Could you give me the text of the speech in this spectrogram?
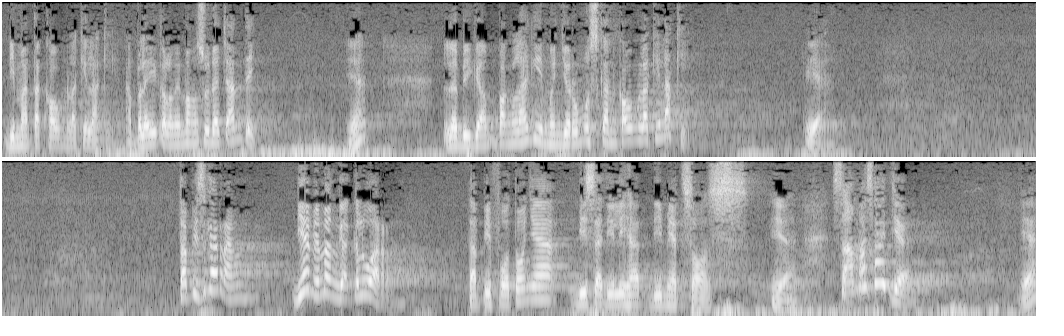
di mata kaum laki-laki. Apalagi kalau memang sudah cantik. Ya. Lebih gampang lagi menjerumuskan kaum laki-laki. Ya. Tapi sekarang dia memang nggak keluar. Tapi fotonya bisa dilihat di medsos. Ya. Sama saja. Ya.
